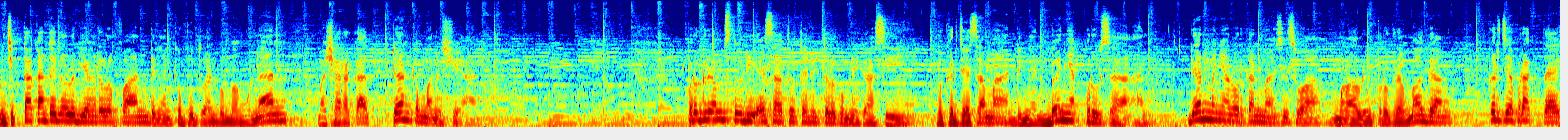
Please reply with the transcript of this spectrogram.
menciptakan teknologi yang relevan dengan kebutuhan pembangunan, masyarakat, dan kemanusiaan. Program studi S1 Teknik Telekomunikasi bekerja sama dengan banyak perusahaan dan menyalurkan mahasiswa melalui program magang, kerja praktek,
